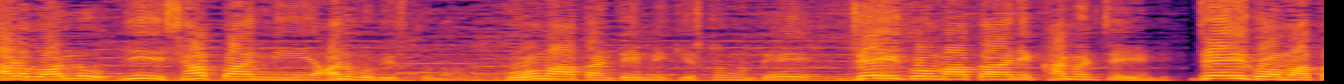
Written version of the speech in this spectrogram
ఆడవాళ్ళు ఈ శాపాన్ని అనుభవిస్తున్నారు. గోమాత అంటే మీకు ఇష్టం ఉంటే జై గోమాత అని కామెంట్ చేయండి. జై గోమాత.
